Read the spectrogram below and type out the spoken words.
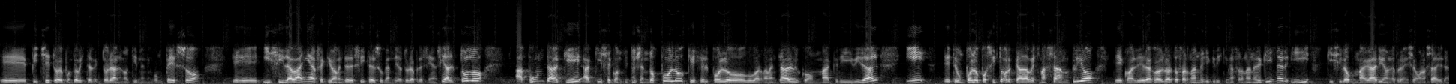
eh, Pichetto desde el punto de vista electoral no tiene ningún peso, eh, y si Labaña efectivamente desiste de su candidatura presidencial. Todo apunta a que aquí se constituyen dos polos, que es el polo gubernamental con Macri y Vidal, y este, un polo opositor cada vez más amplio, eh, con el liderazgo de Alberto Fernández y Cristina Fernández de Kirchner y Kisilov Magario en la provincia de Buenos Aires.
